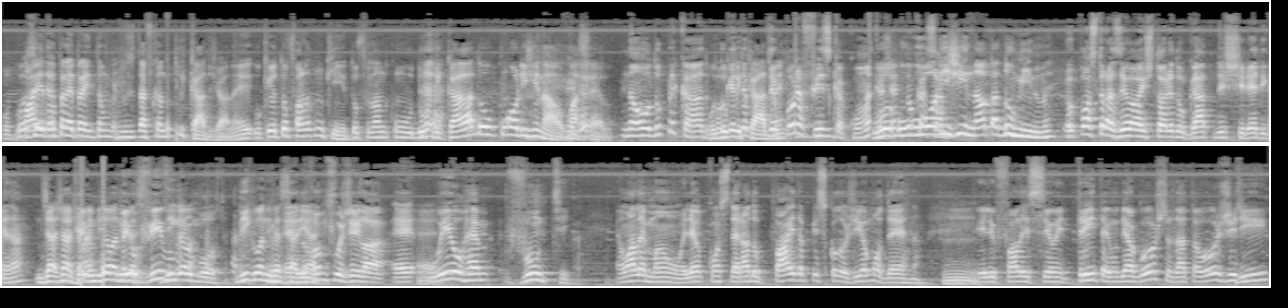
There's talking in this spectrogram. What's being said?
o pai Você, da. peraí, peraí, então você tá ficando duplicado já, né? O que eu tô falando com quem? Eu tô falando com o duplicado ou com o original, Marcelo? Não, o duplicado. O porque de- duplicado, né? depois da física quântica, O, o- original tá dormindo, né? Eu posso trazer a história do gato de Schrödinger, né? Já, já, já. Meio- Me dê o meio anivers- vivo, diga, meio morto. Diga o É, aniversariante. não vamos fugir lá. É, Wilhelm Wundt. É um alemão. Ele é considerado o pai da psicologia moderna. Hum. Ele faleceu em 31 de agosto, data hoje de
